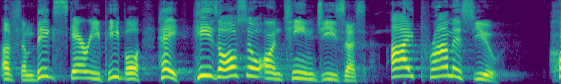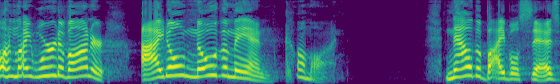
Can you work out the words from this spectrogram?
of some big scary people, Hey, he's also on Team Jesus. I promise you, on my word of honor, I don't know the man. Come on. Now the Bible says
